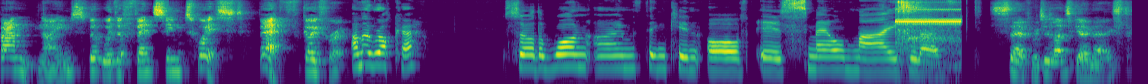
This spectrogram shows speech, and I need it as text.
band names, but with a fencing twist. Beth, go for it. I'm a rocker. So the one I'm thinking of is Smell My Glove. Seb, would you like to go next?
